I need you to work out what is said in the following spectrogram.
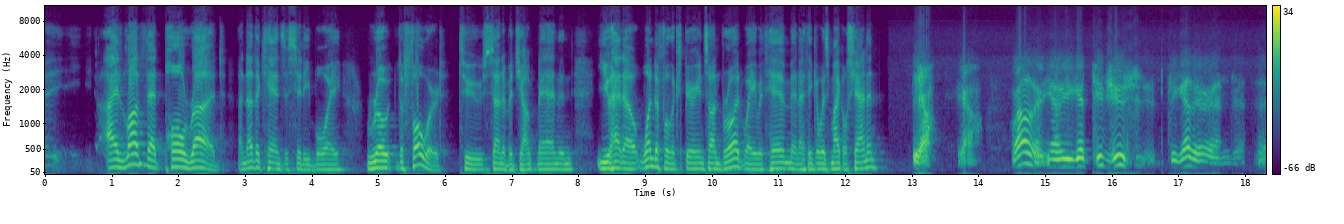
I love that Paul Rudd, another Kansas City boy, wrote the foreword to Son of a Junkman. And you had a wonderful experience on Broadway with him, and I think it was Michael Shannon. Yeah. Well, you know, you get two Jews together, and uh,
